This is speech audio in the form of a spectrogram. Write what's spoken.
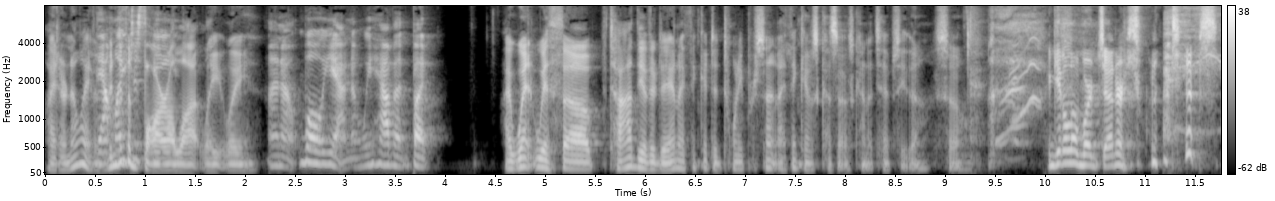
I don't know. I haven't That been to the bar be- a lot lately. I know. Well, yeah, no, we haven't, but I went with uh, Todd the other day, and I think I did twenty percent. I think it was because I was kind of tipsy though, so I get a little more generous when I'm tipsy.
